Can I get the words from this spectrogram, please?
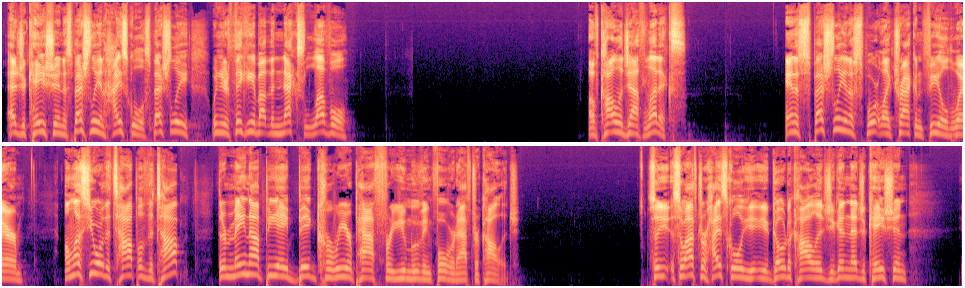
education, especially in high school, especially when you're thinking about the next level of college athletics, and especially in a sport like track and field, where unless you are the top of the top, there may not be a big career path for you moving forward after college. So, you, so after high school, you, you go to college, you get an education,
